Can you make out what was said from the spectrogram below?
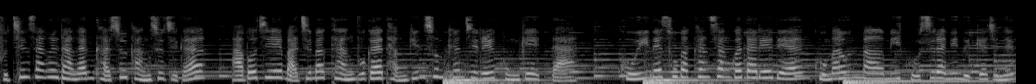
부친상을 당한 가수 강수지가 아버지의 마지막 당부가 담긴 손편지를 공개했다. 고인의 소박한 상과 딸에 대한 고마운 마음이 고스란히 느껴지는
